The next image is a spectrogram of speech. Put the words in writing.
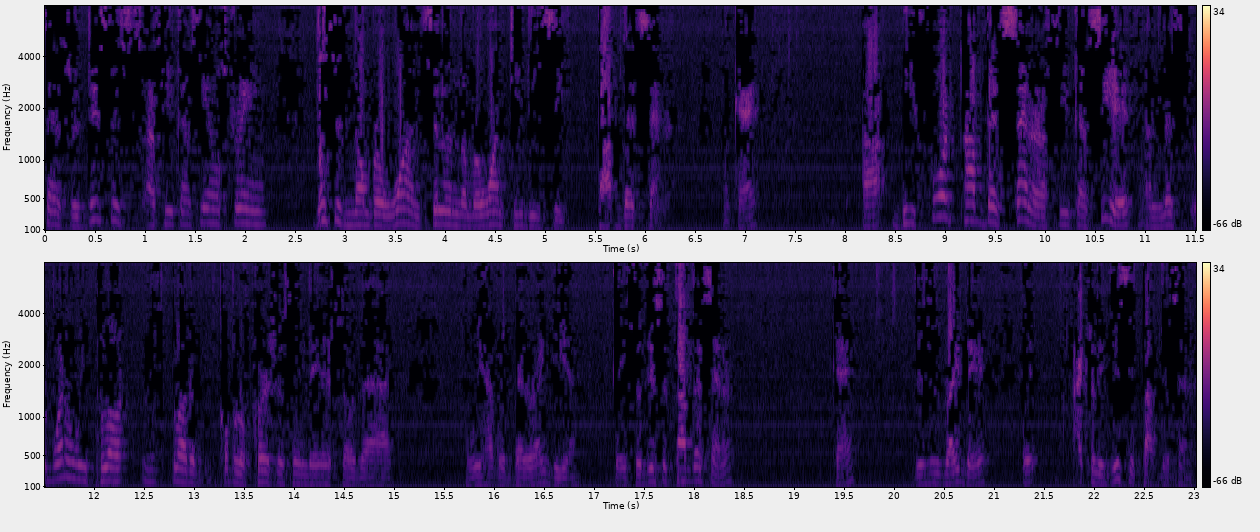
sensor, this is, as you can see on screen, this is number one, cylinder number one TDC, top dead center, okay? Uh, before top dead center, as you can see it, and let's, why don't we plot, let's plot a couple of cursors in there so that we have a better idea. Okay, so this is top dead center, okay? This is right there. It, actually, this is top dead center,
